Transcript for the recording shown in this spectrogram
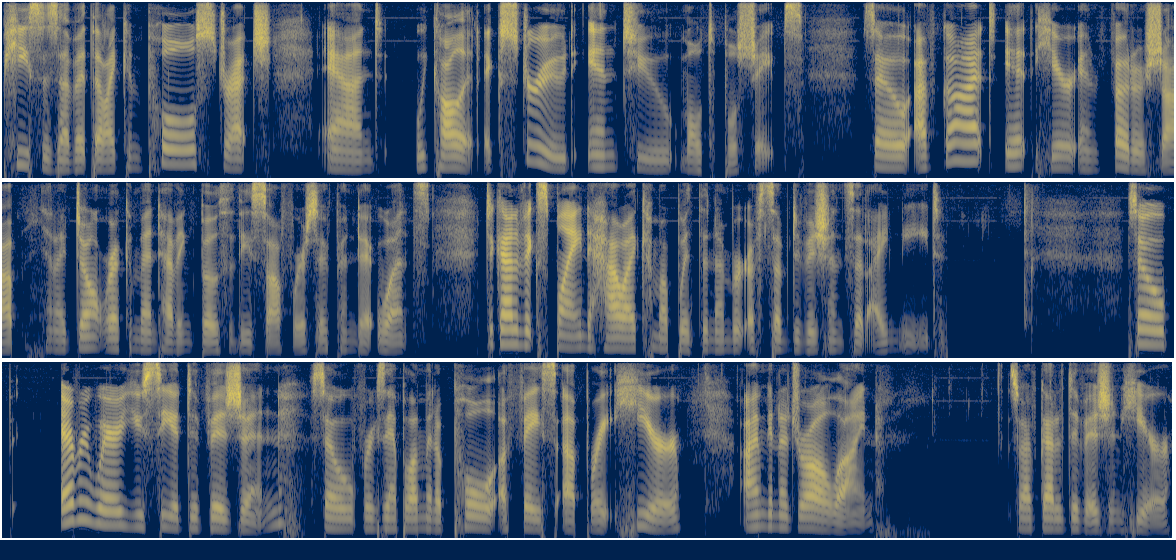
pieces of it that I can pull, stretch, and we call it extrude into multiple shapes. So I've got it here in Photoshop, and I don't recommend having both of these softwares opened at once, to kind of explain how I come up with the number of subdivisions that I need. So everywhere you see a division, so for example, I'm going to pull a face up right here, I'm going to draw a line. So I've got a division here.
